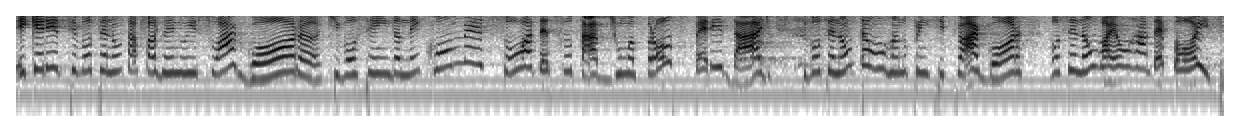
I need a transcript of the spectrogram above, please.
E querido, se você não está fazendo isso agora, que você ainda nem começou a desfrutar de uma prosperidade, se você não está honrando o princípio agora, você não vai honrar depois.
